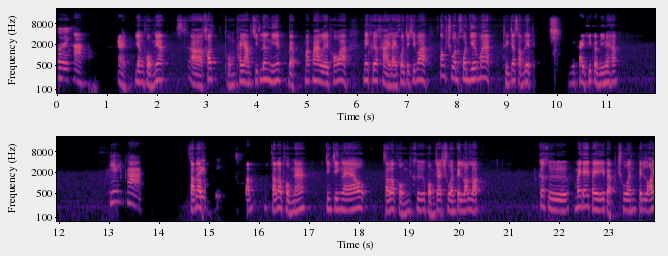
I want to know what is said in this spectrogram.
เคยค่ะอะอย่างผมเนี่ยอ่าเข้าผมพยายามคิดเรื่องนี้แบบมาก ๆเลย เพราะว่าในเครือข่ายหลายคนจะคิดว่าต้องชวนคนเยอะมากถึงจะสำเร็จ มีใครคิดแบบนี้ไหมฮะคิดค่ะสำหรับเคยคิดสำสำหรับผมนะ จริง ๆ แล้วสำหรับผมคือผมจะชวนเป็นล็อตๆก็คือไม่ได้ไปแบบชวนเป็นร้อย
